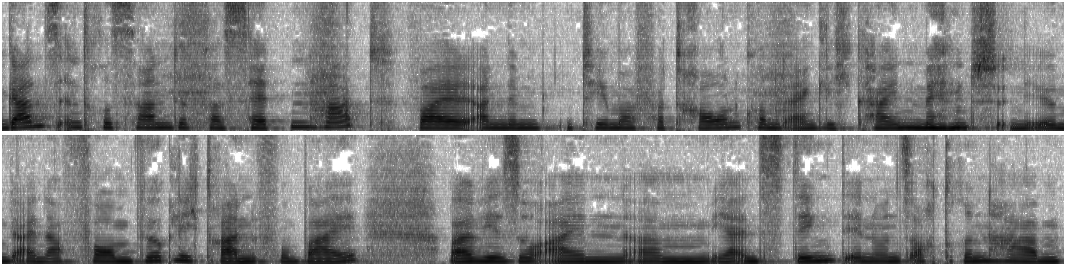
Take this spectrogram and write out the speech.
ganz interessante Facetten hat, weil an dem Thema Vertrauen kommt eigentlich kein Mensch in irgendeiner Form wirklich dran vorbei, weil wir so einen ähm, ja, Instinkt in uns auch drin haben,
